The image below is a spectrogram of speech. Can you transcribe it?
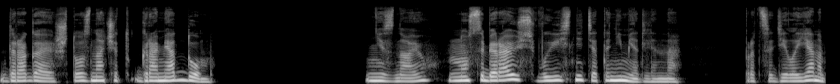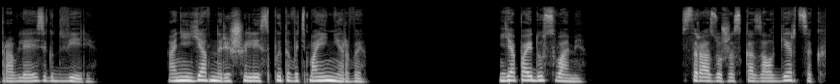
«Дорогая, что значит «громят дом»?» «Не знаю, но собираюсь выяснить это немедленно», — процедила я, направляясь к двери. Они явно решили испытывать мои нервы. «Я пойду с вами», — сразу же сказал герцог,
